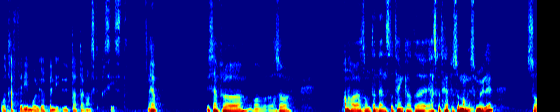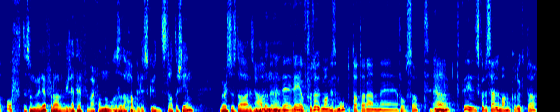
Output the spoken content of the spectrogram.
Og treffe de målgruppene de er ute etter ganske presist. Ja. Istedenfor å, å Altså, man har jo en sånn tendens til å tenke at eh, jeg skal treffe så mange som mulig, så ofte som mulig, for da vil jeg treffe i hvert fall noe. Altså det hagleskuddstrategien versus da liksom Ja, ha denne det, det, er jo for så vidt mange som er opptatt av den eh, fortsatt. Ja. Skal du selge mange produkter,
